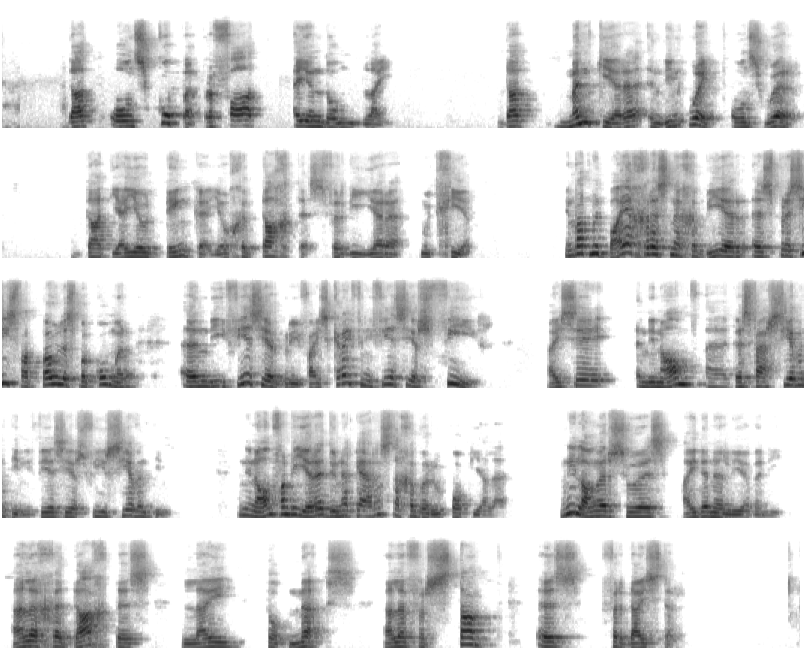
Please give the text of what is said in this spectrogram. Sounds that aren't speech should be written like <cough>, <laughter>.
dat ons koppe privaat eiendom bly. Dat min kere indien ooit ons hoor dat jy jou denke, jou gedagtes vir die Here moet gee. En wat met baie Christene gebeur is presies wat Paulus bekommer in die Efesiërbrief. Hy skryf in Efesiërs 4. Hy sê in die naam uh, dis vers 17, Efesiërs 4:17. In die naam van die Here doen ek 'n ernstige beroep op julle. Moenie langer soos heidene lewe nie. Hulle gedagtes lei tot niks. Hulle verstand is verduister.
